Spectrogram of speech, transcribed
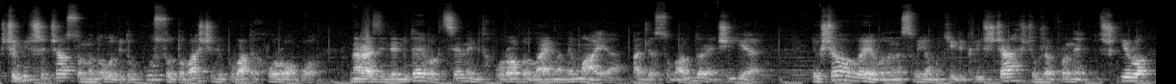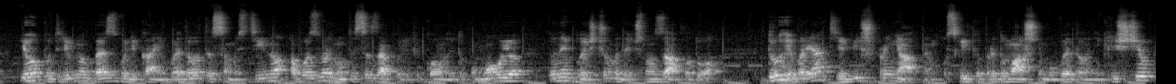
Що більше часу минуло від укусу, то важче лікувати хворобу. Наразі для людей вакцини від хвороби лайма немає, а для собак, до речі, є. Якщо ви виявили на своєму тілі кліща, що вже проник під шкіру, його потрібно без зволікань видалити самостійно або звернутися за кваліфікованою допомогою до найближчого медичного закладу. Другий варіант є більш прийнятним, оскільки при домашньому видаленні кліщів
